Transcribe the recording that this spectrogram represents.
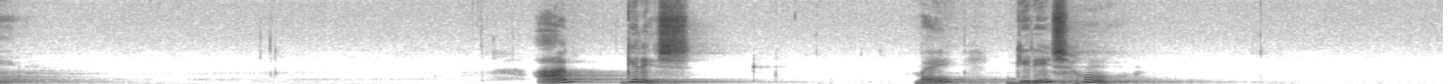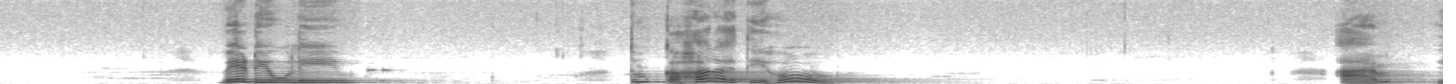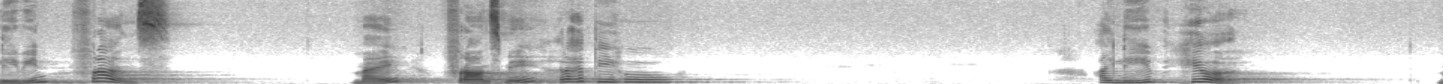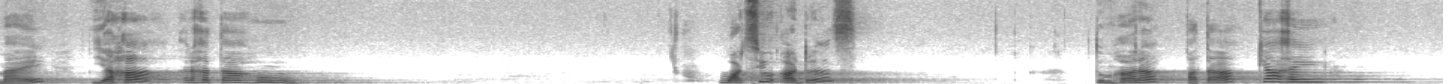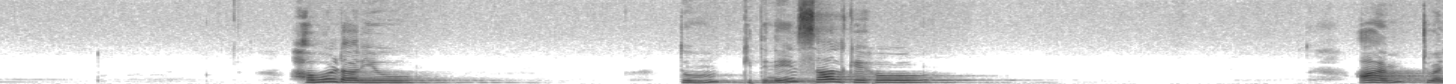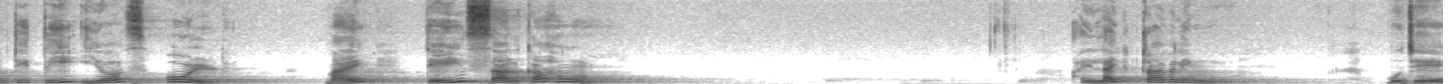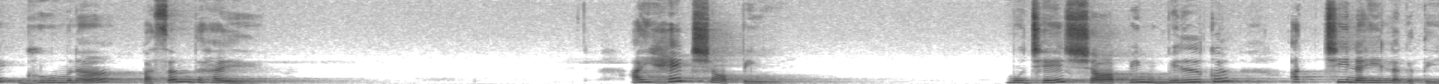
आई एम गिरीश मैं गिरीश हूँ। वेर डू यू लिव तुम कहाँ रहती हो? I am live in France मैं फ्रांस में रहती हूँ। आई लिव हियर मैं यहाँ रहता हूँ। व्हाट्स यू एड्रेस तुम्हारा पता क्या है? हाउ ओल्ड आर यू तुम कितने साल के हो? I am twenty three years old मैं तेईस साल का हूँ। आई लाइक ट्रैवलिंग मुझे घूमना पसंद है। आई हेट शॉपिंग मुझे शॉपिंग बिल्कुल अच्छी नहीं लगती।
